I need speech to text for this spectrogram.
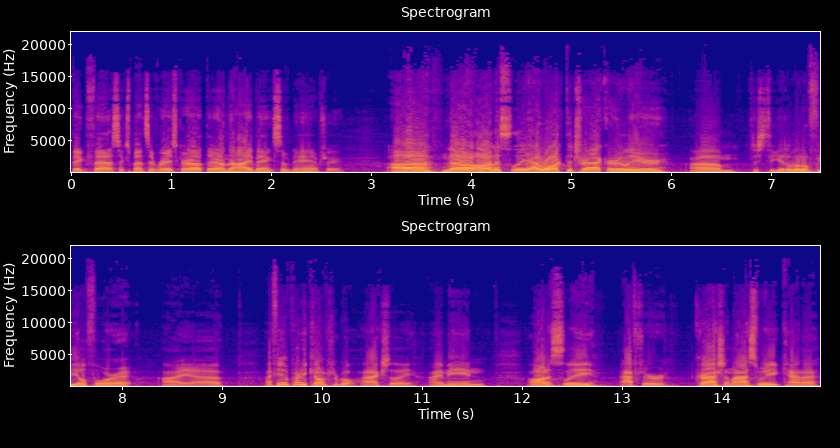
big, fast, expensive race car out there on the high banks of New Hampshire? Uh, no, honestly, I walked the track earlier um, just to get a little feel for it. I uh, I feel pretty comfortable actually. I mean, honestly, after crashing last week, kind of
